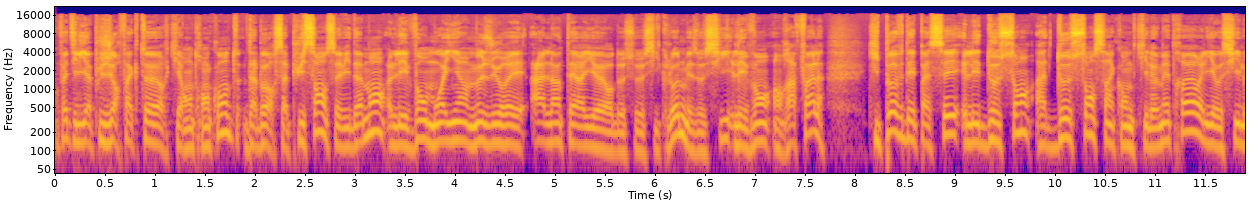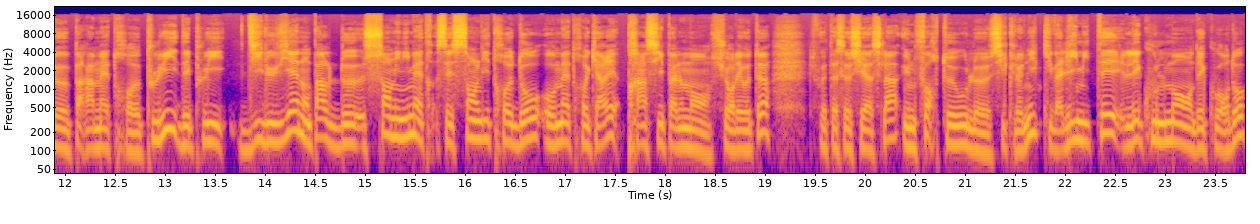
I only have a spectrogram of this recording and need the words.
En fait, il y a plusieurs facteurs qui rentrent en compte. D'abord, sa puissance, évidemment, les vents moyens mesurés à l'intérieur de ce cyclone, mais aussi les vents en rafale qui peuvent dépasser les 200 à 250 km heure. Il y a aussi le paramètre pluie, des pluies diluviennes. On parle de 100 mm, c'est 100 litres d'eau au mètre carré, principalement sur les hauteurs. Il faut associer à cela une forte houle cyclonique qui va limiter l'écoulement des cours d'eau.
